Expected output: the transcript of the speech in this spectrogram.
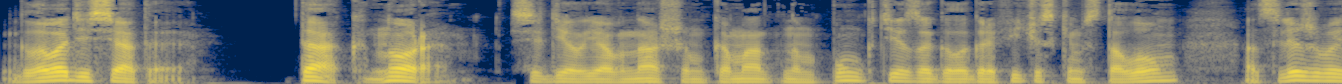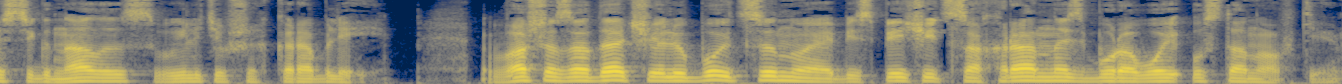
Глава десятая. Так, Нора. Сидел я в нашем командном пункте за голографическим столом, отслеживая сигналы с вылетевших кораблей. Ваша задача любой ценой обеспечить сохранность буровой установки.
